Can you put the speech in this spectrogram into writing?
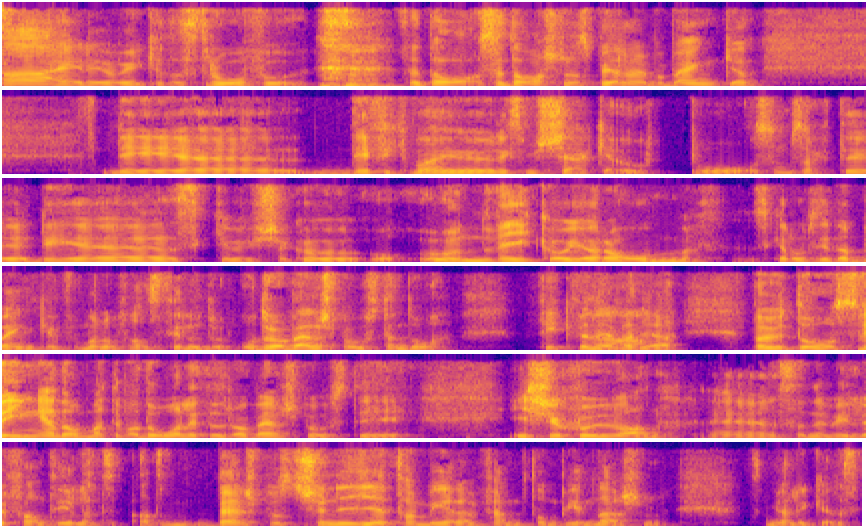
Nej, det var ju katastrof att sätta, sätta Arsenal-spelare på bänken. Det, det fick man ju liksom käka upp och, och som sagt det, det, ska vi försöka undvika att göra om. Ska de sitta på bänken får man nog fanns till att dra, och dra benchboost ändå. Fick väl det ja. för att jag var ute och svingade om att det var dåligt att dra benchboost i, i 27an. Eh, så nu vill det fan till att, att benchboost 29 tar mer än 15 pinnar som, som jag lyckades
